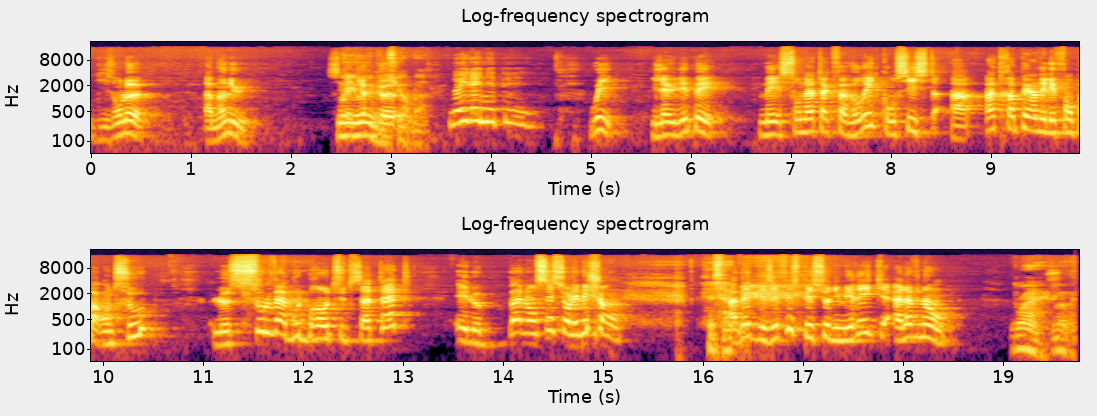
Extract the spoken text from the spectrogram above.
disons-le, à main nue. C'est-à-dire oui, que, sûr. Bah. Non, il a une épée. Oui, il a une épée, mais son attaque favorite consiste à attraper un éléphant par en dessous, le soulever à bout de bras au-dessus de sa tête et le balancer sur les méchants, C'est ça. avec des effets spéciaux numériques à l'avenant. Ouais, ouais, ouais.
